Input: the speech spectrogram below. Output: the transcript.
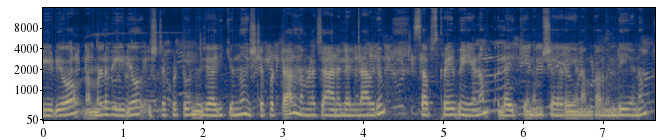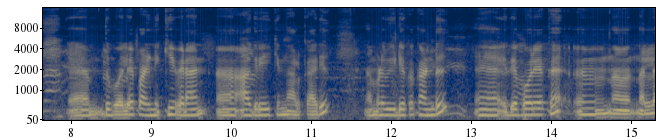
വീഡിയോ. നമ്മളുടെ വീഡിയോ ഇഷ്ടപ്പെട്ടു എന്ന് വിചാരിക്കുന്നു. ഇഷ്ടപ്പെട്ടാൽ നമ്മളെ ചാനൽ എല്ലാവരും സബ്സ്ക്രൈബ് ചെയ്യണം ലൈക്ക് ചെയ്യണം ഷെയർ ചെയ്യണം കമന്റ് ചെയ്യണം. ഇതുപോലെ പഴനിക്ക് വരാൻ ആഗ്രഹിക്കുന്ന ആൾക്കാർ നമ്മൾ വീഡിയോ ഒക്കെ കണ്ട് ഇതേപോലെയൊക്കെ നല്ല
